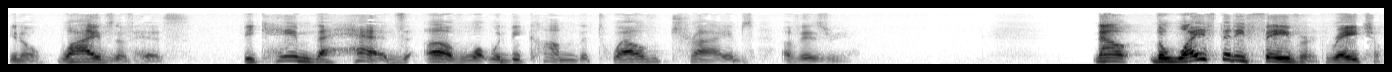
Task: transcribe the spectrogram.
you know, wives of his became the heads of what would become the 12 tribes of Israel. Now, the wife that he favored, Rachel,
